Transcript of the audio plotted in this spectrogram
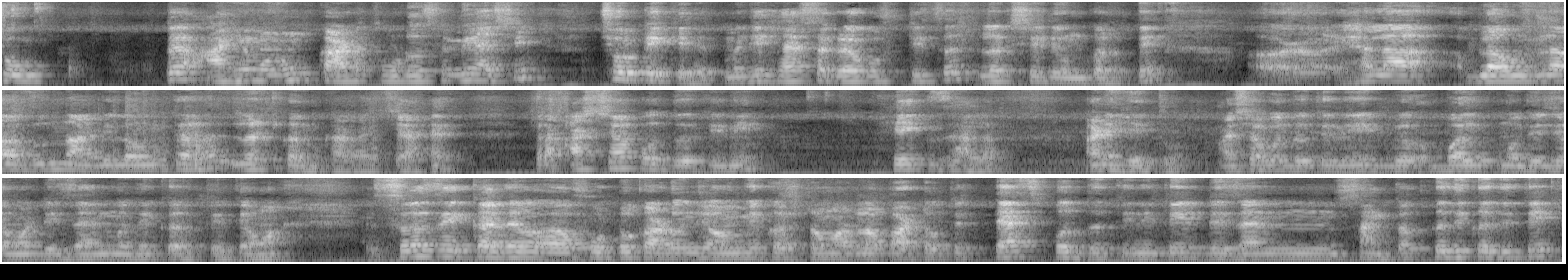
छोट आहे म्हणून काठ थोडंसं मी असे छोटे केलेत. म्हणजे ह्या सगळ्या गोष्टीचं लक्ष देऊन करते. ह्याला ब्लाऊजला अजून नाडी लावून त्याला लटकन काढायचे आहेत. तर अशा पद्धतीने हे एक झालं. आणि हेतो अशा पद्धतीने ब- बल्कमध्ये जेव्हा डिझाईनमध्ये करते तेव्हा सहज एखाद्या फोटो काढून जेव्हा मी कस्टमरला पाठवते त्याच पद्धतीने ते डिझाईन सांगतात. कधी कधी ते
